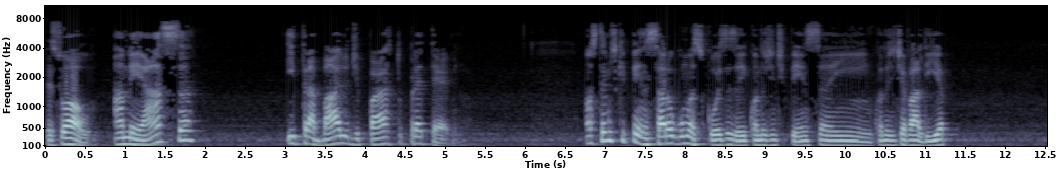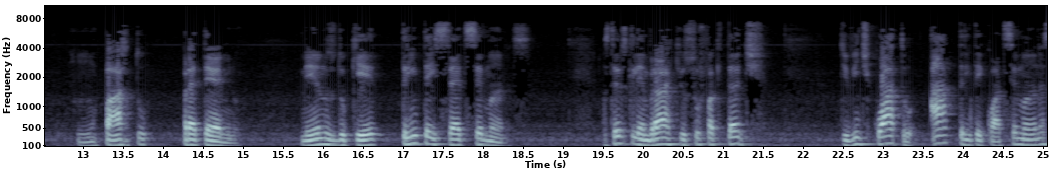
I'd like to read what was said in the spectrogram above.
Pessoal, ameaça e trabalho de parto pré-término. Nós temos que pensar algumas coisas aí quando a gente pensa em. quando a gente avalia um parto pré-término, menos do que 37 semanas. Nós temos que lembrar que o surfactante de 24 a 34 semanas,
